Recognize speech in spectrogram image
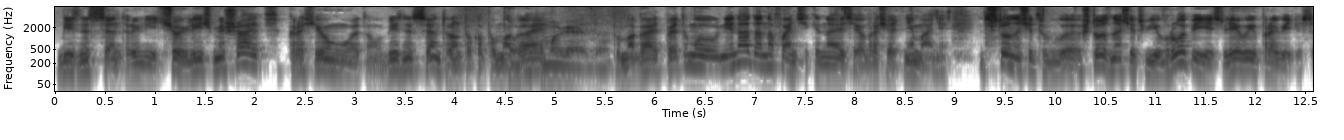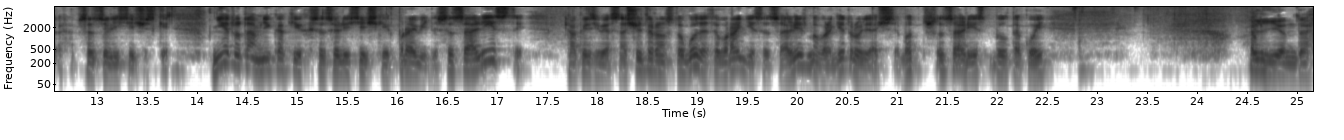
бизнес-центр Ильич. Что, Ильич мешает красивому этому бизнес-центру, он только помогает. Только помогает, да. Помогает. Поэтому не надо на фантики на эти обращать внимание. Что значит, что значит в Европе есть левые правительства социалистические? Нету там никаких социалистических правительств. Социалисты, как известно, с 2014 года это враги социализма, враги трудящихся. Вот социалист был такой Альенда.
